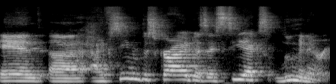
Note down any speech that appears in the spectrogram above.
and uh, I've seen him described as a CX luminary.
